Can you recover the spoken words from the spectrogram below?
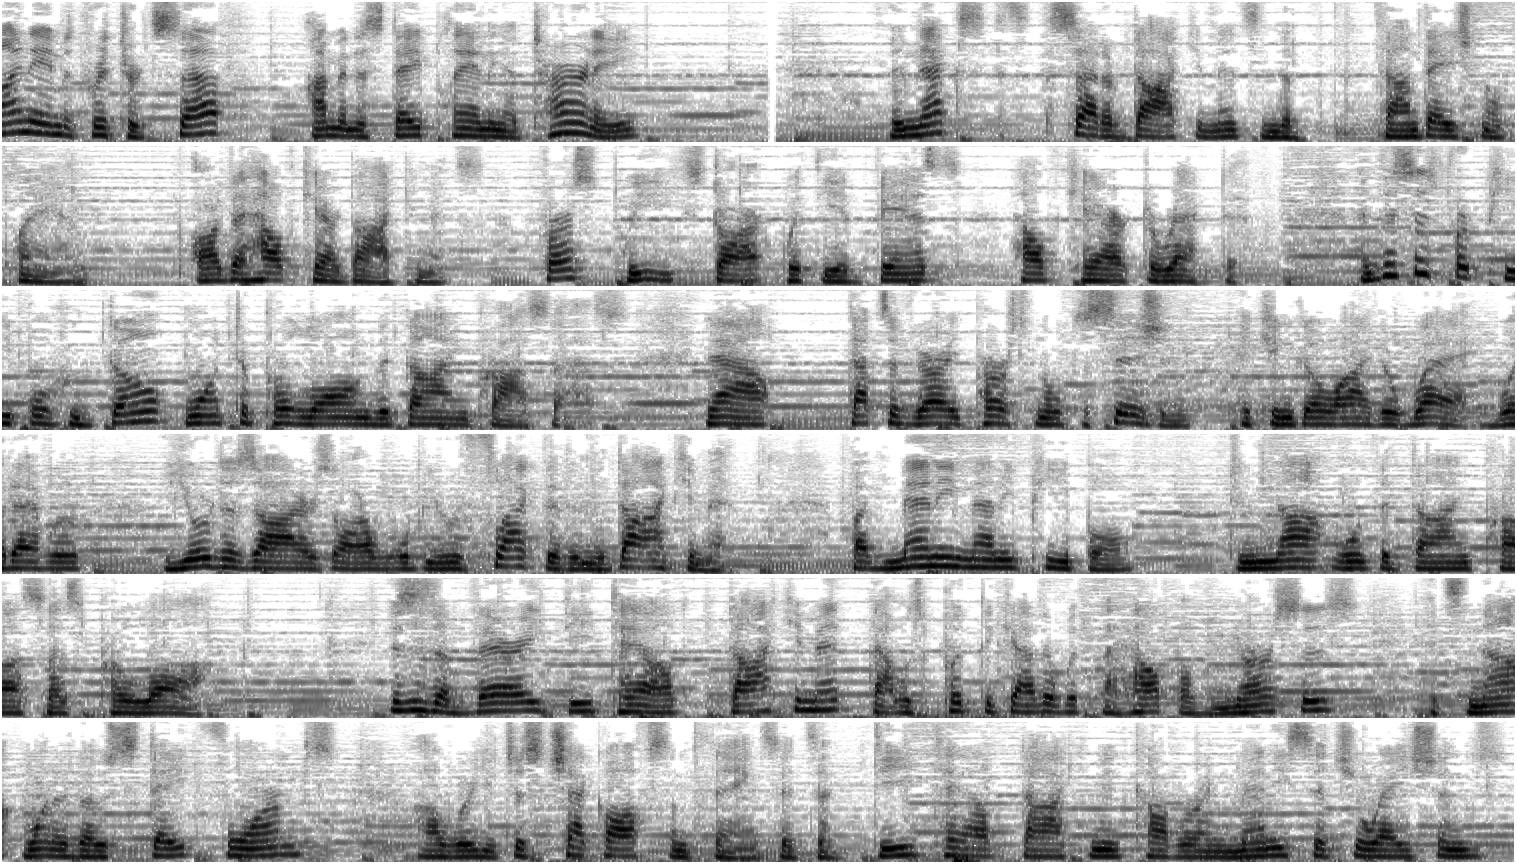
My name is Richard Seff. I'm an estate planning attorney. The next set of documents in the foundational plan are the healthcare documents. First, we start with the Advanced Healthcare Directive. And this is for people who don't want to prolong the dying process. Now, that's a very personal decision. It can go either way. Whatever your desires are will be reflected in the document. But many, many people do not want the dying process prolonged. This is a very detailed document that was put together with the help of nurses. It's not one of those state forms uh, where you just check off some things. It's a detailed document covering many situations.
